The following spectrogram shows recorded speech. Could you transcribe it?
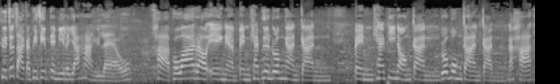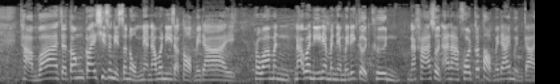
คือเจ้าจ๋ากับพี่จิ๊บเนี่ยมีระยะห่างอยู่แล้วค่ะ เพราะว่าเราเองเนี่ยเป็นแค่เพื่อนร่วมงานกัน เป็นแค่พี่น้องกันร่วมวงการกันนะคะ ถามว่าจะต้องใกล้ชิดสนิทสนมเนี่ยณวันนี้จะตอบไม่ได้ เพราะว่ามันณวันนี้เนี่ยมันยังไม่ได้เกิดขึ้นนะคะ ส่วนอนาคตก็ตอบไม่ได้เหมือนกัน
